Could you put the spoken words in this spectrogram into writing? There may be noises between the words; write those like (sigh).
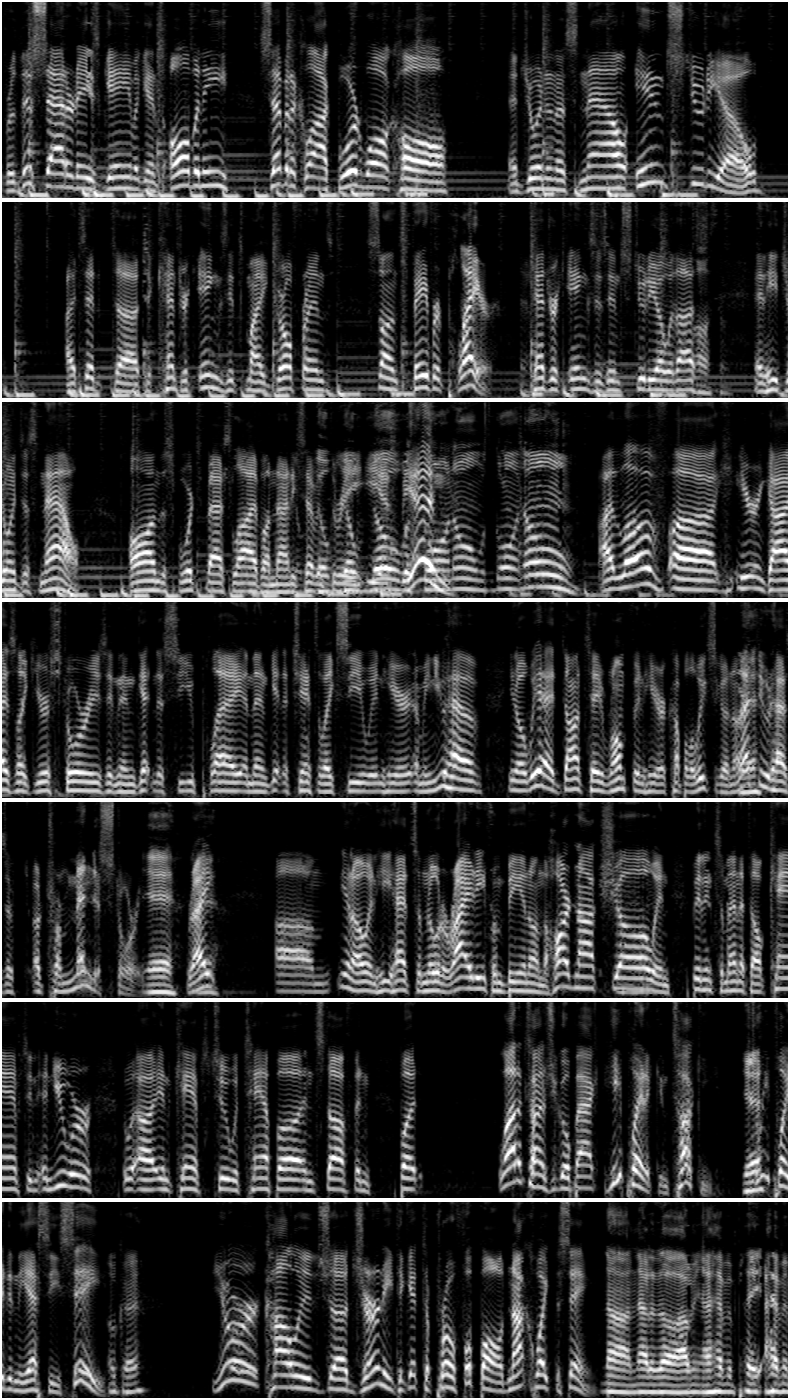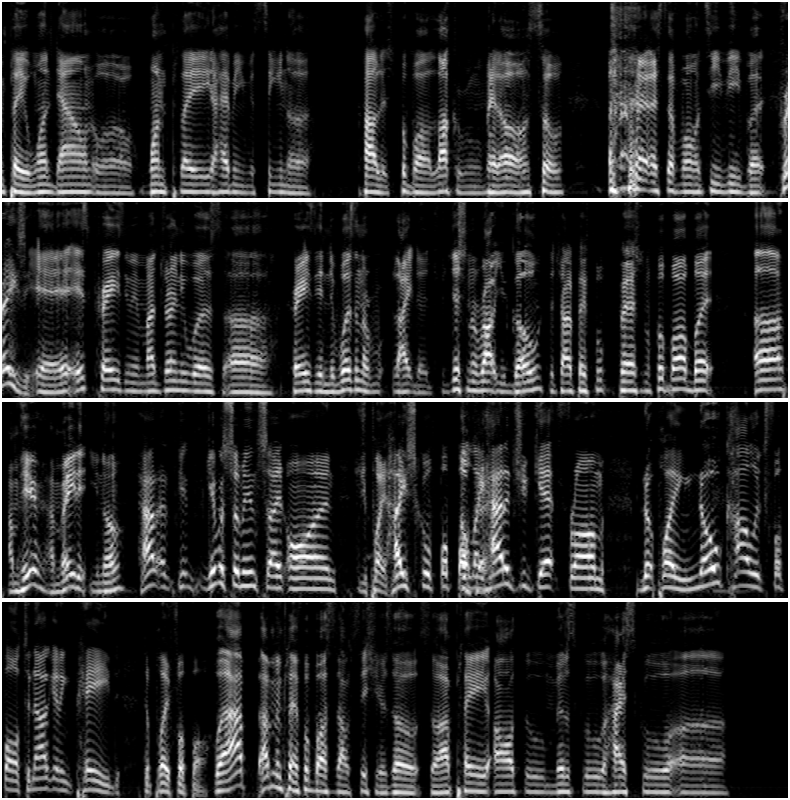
for this Saturday's game against Albany, 7 o'clock, Boardwalk Hall. And joining us now in studio, I said uh, to Kendrick Ings, it's my girlfriend's son's favorite player. Kendrick Ings is in studio with us, Awesome. and he joins us now on the Sports Bash Live on 97.3 yo, yo, ESPN. what's going on? What's going on? I love uh, hearing guys like your stories and then getting to see you play and then getting a chance to like see you in here. I mean, you have, you know, we had Dante Rumpf in here a couple of weeks ago. Now Yeah. that dude has a, a tremendous story, Yeah, right? Um, you know, and he had some notoriety from being on the Hard Knock show and been in some NFL camps, and, and you were uh, in camps too with Tampa and stuff. And but a lot of times you go back, he played at Kentucky. Yeah. So he played in the SEC Okay. Your college uh, journey to get to pro football not quite the same. Nah, not at all. I mean, I haven't played. I haven't played one down or one play. I haven't even seen a college football locker room at all. So, (laughs) except for on TV. But Crazy. yeah, it- it's crazy, man. My journey was uh crazy, and it wasn't a, like the traditional route you go to try to play fo- professional football. But uh, I'm here. I made it. You know. How give, us some insight on did you play high school football? Like how did you get from no, playing no college football to now getting paid to play football? Well, I, I've been playing football since I was six years old. So I played all through middle school, high school. Uh,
